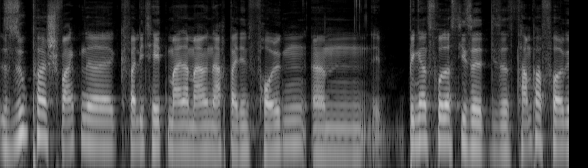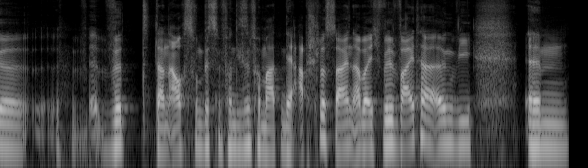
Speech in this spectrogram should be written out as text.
super schwankende Qualität meiner Meinung nach bei den Folgen. Ähm, bin ganz froh, dass diese, diese Thumper-Folge äh, wird dann auch so ein bisschen von diesen Formaten der Abschluss sein, aber ich will weiter irgendwie ähm,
